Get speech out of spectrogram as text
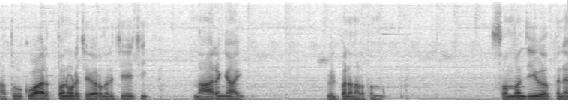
ആ തൂക്കുപാലത്തിനോട് ചേർന്നൊരു ചേച്ചി നാരങ്ങായി വിൽപ്പന നടത്തുന്നു. സ്വന്തം ജീവിതത്തിന്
